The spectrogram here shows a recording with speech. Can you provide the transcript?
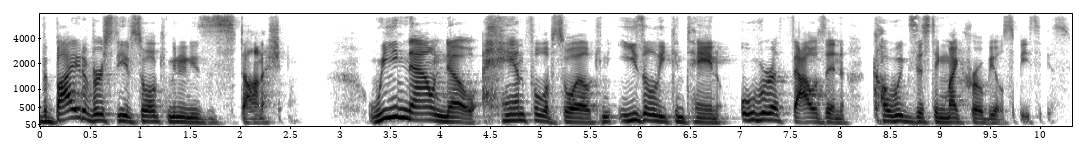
The biodiversity of soil communities is astonishing. We now know a handful of soil can easily contain over a thousand coexisting microbial species.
